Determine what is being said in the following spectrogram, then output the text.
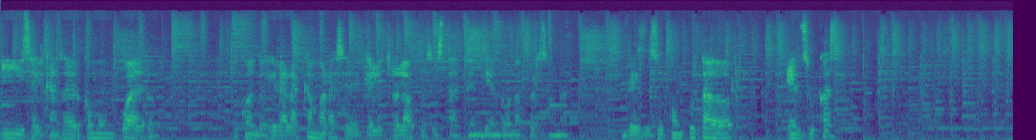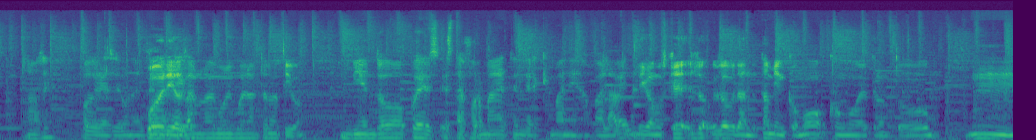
y se alcanza a ver como un cuadro. Y cuando gira la cámara se ve que el otro lado pues está atendiendo a una persona desde su computador en su casa. No sé, podría ser una Podría ser una muy buena alternativa. Viendo pues esta forma de atender que maneja Falabella. Digamos que lo- logrando también como, como de pronto mm,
